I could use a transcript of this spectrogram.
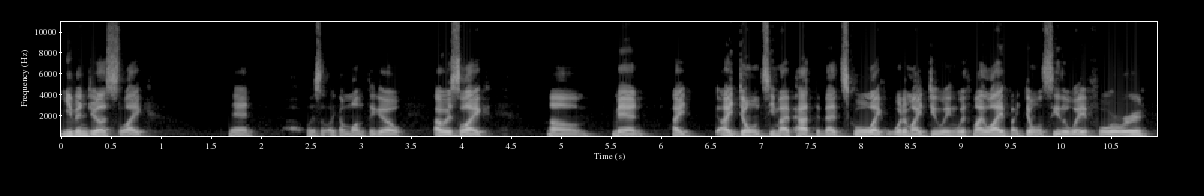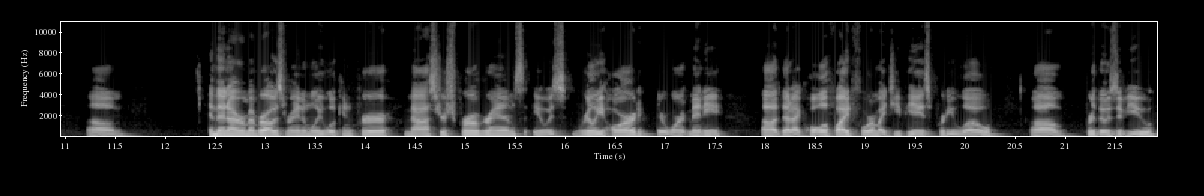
even just like, man, was it like a month ago? I was like, um, man, I I don't see my path to med school. Like, what am I doing with my life? I don't see the way forward. Um, and then I remember I was randomly looking for master's programs. It was really hard. There weren't many uh, that I qualified for. My GPA is pretty low. Um, for those of you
